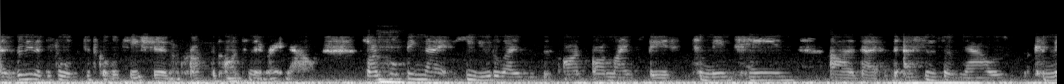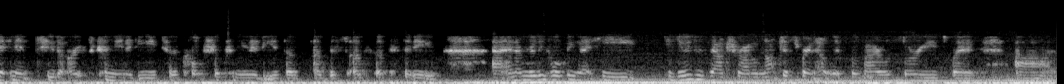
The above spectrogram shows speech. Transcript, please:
at really a difficult, difficult location across the continent right now. So I'm hoping that he utilizes this on, online space to maintain uh, that the essence of now's commitment to the arts community, to the cultural communities of, of this of, of the city. Uh, and I'm really hoping that he, he uses now Toronto not just for an outlet for viral stories, but uh,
